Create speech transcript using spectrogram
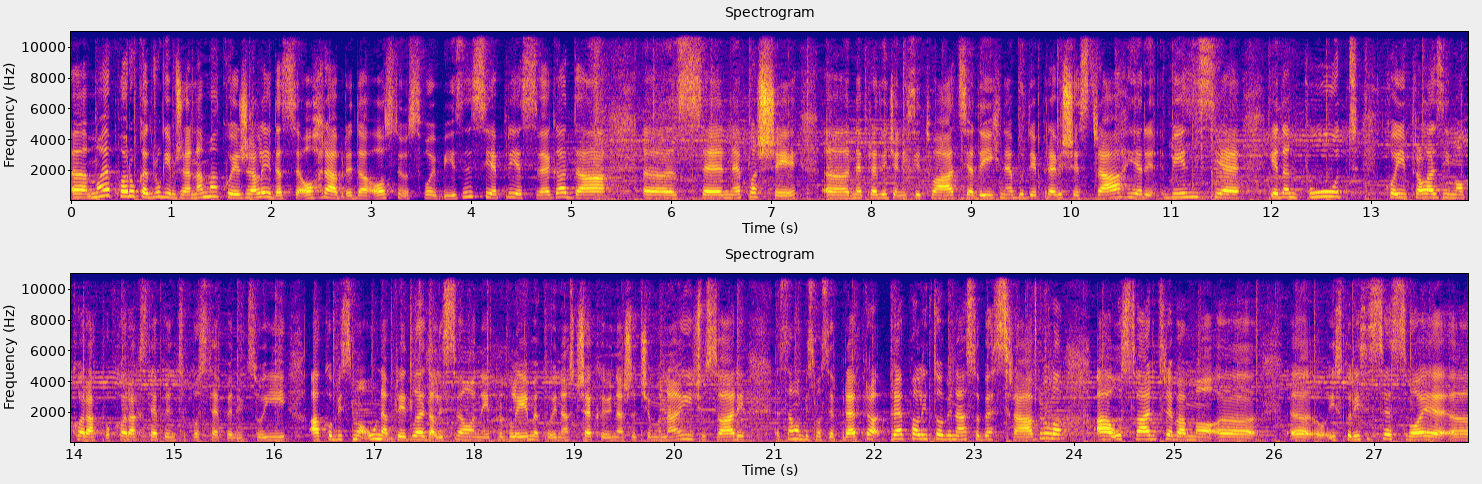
E, moja poruka drugim ženama koje žele da se ohrabre da osnuju svoj biznis je prije svega da e, se ne plaše nepredviđenih situacija, da ih ne bude previše strah jer biznis je jedan put koji prolazimo korak po korak, stepenicu po stepenicu i ako bismo unaprijed gledali sve one probleme koji nas čekaju i na što ćemo naići, u stvari samo bismo se prepali, to bi nas obeshrabrilo, a u stvari trebamo e, e, iskoristiti sve svoje e,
